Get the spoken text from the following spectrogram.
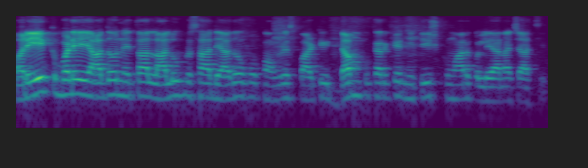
और एक बड़े यादव नेता लालू प्रसाद यादव को कांग्रेस पार्टी डंप करके नीतीश कुमार को ले आना चाहती थी।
